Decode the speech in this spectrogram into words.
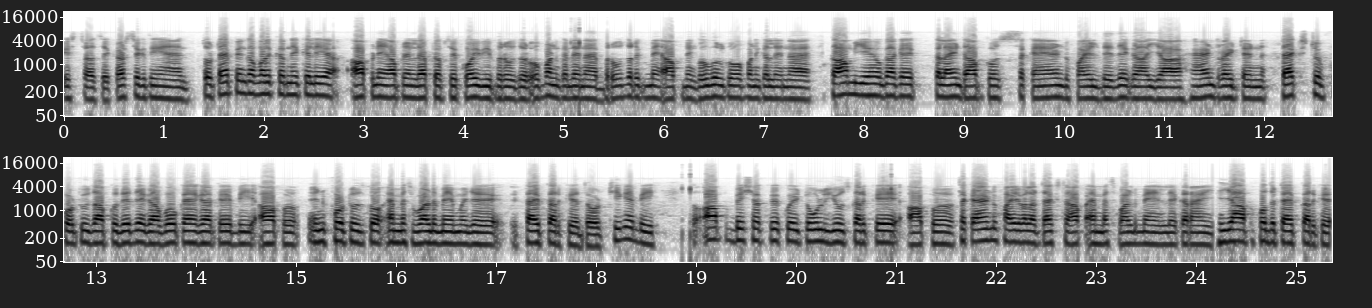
किस तरह से कर सकती हैं। तो टैपिंग का वर्क करने के लिए आपने अपने लैपटॉप से कोई भी ब्राउज़र ओपन कर लेना है। ब्राउज़र में आपने गूगल को ओपन कर लेना है। काम ये होगा कि क्लाइंट आपको सेकेंड फ़ाइल दे देगा या हैंड राइटन टेक्स्ट फ़ोटोज़ आपको दे देगा। वो कहेगा कि भी आप इन फ़ोटोज़ को एम एस वर्ड में मुझे टाइप करके दो। ठीक है भी? तो आप बेशक कोई टूल यूज़ करके आप सेकेंड फ़ाइल वाला टेक्स्ट आप एम एस वर्ल्ड में लेकर आए, या आप खुद टाइप करके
